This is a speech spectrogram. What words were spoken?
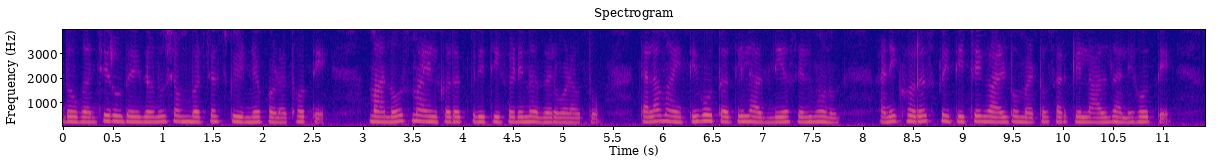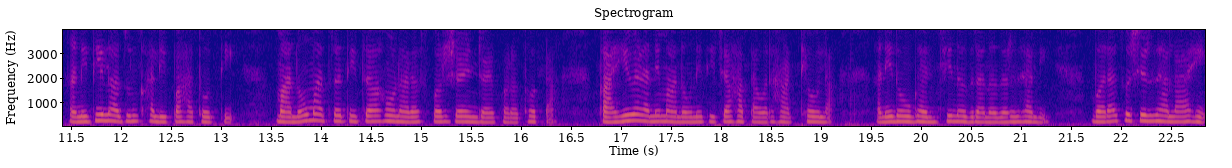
दोघांचे हृदय जणू शंभरच्या स्पीडने पडत होते. मानव स्माईल करत प्रीतीकडे नजर वळवतो. त्याला माहिती होतं ती लाजली असेल म्हणून. आणि खरंच प्रीतीचे गाल टोमॅटोसारखे लाल झाले होते आणि ती लाजून खाली पाहत होती. मानव मात्र तिचा होणारा स्पर्श एन्जॉय करत होता. काही वेळाने मानवने तिच्या हातावर हात ठेवला आणि दोघांची नजरानजर झाली. बराच उशीर झाला आहे,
